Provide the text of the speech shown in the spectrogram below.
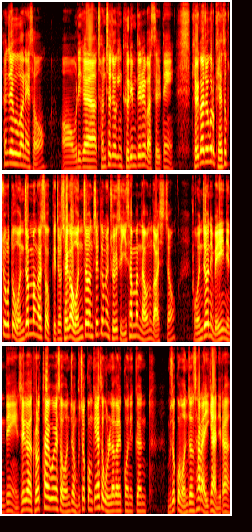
현재 구간에서 어, 우리가 전체적인 그림들을 봤을 때 결과적으로 계속적으로 또 원전만 갈 수 없겠죠. 제가 원전 찍으면 조회수 2, 3만 나오는 거 아시죠? 원전이 메인인데 제가 그렇다고 해서 원전 무조건 계속 올라갈 거니까 무조건 원전 사라 이게 아니라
